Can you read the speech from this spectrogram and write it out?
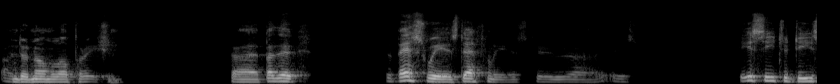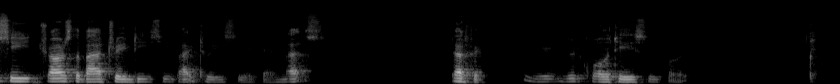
under normal operation. Uh, but the the best way is definitely is to uh, is AC to DC, charge the battery, DC back to AC again. That's perfect. You, good quality AC for it.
